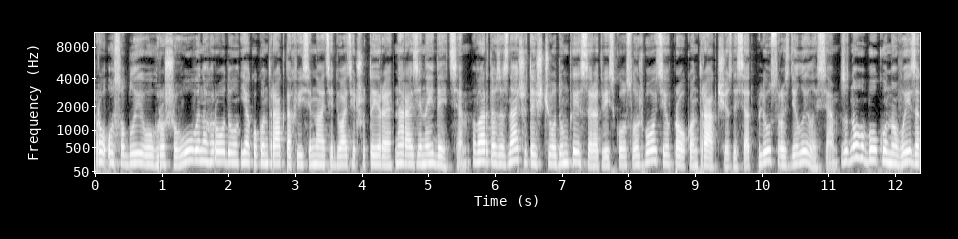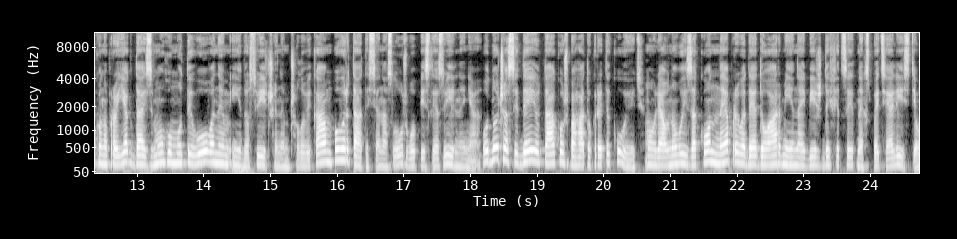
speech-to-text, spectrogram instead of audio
Про особливу грошову винагороду, як у контрактах 18-24, наразі не йдеться. Варто зазначити, що думки серед військовослужбовців про контракт 60+, розділилися. З одного боку, новий законопроєкт дасть змогу мотивованим і досвідченим чоловікам повертатися на службу після звільнення. Водночас ідею також багато критикують. Мовляв, новий закон не приведе до армії найбільш дефіцитних спеціалістів,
